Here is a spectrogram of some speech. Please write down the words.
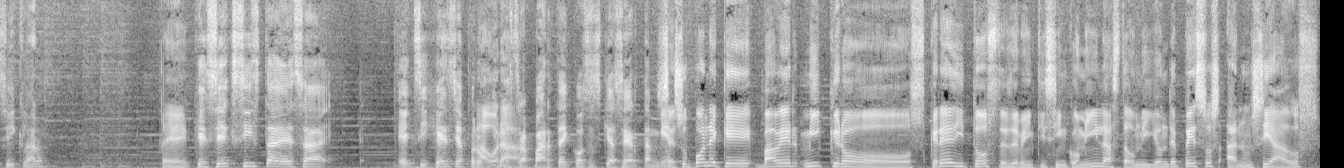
sí, claro. ¿eh? Que sí exista esa exigencia, pero Ahora, por nuestra parte hay cosas que hacer también. Se supone que va a haber micros créditos desde 25 mil hasta un millón de pesos anunciados,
